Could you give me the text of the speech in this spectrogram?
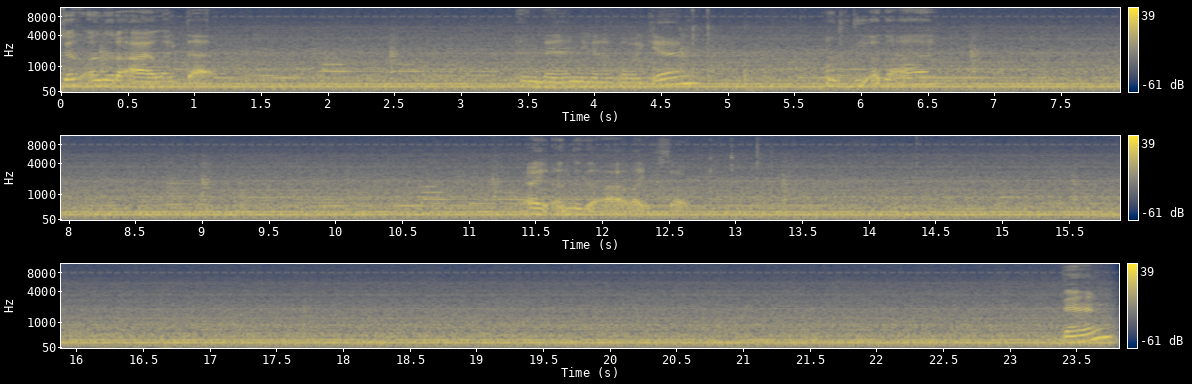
just under the eye like that. And then you're gonna go again onto the other eye. Right under the eye like so. Then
